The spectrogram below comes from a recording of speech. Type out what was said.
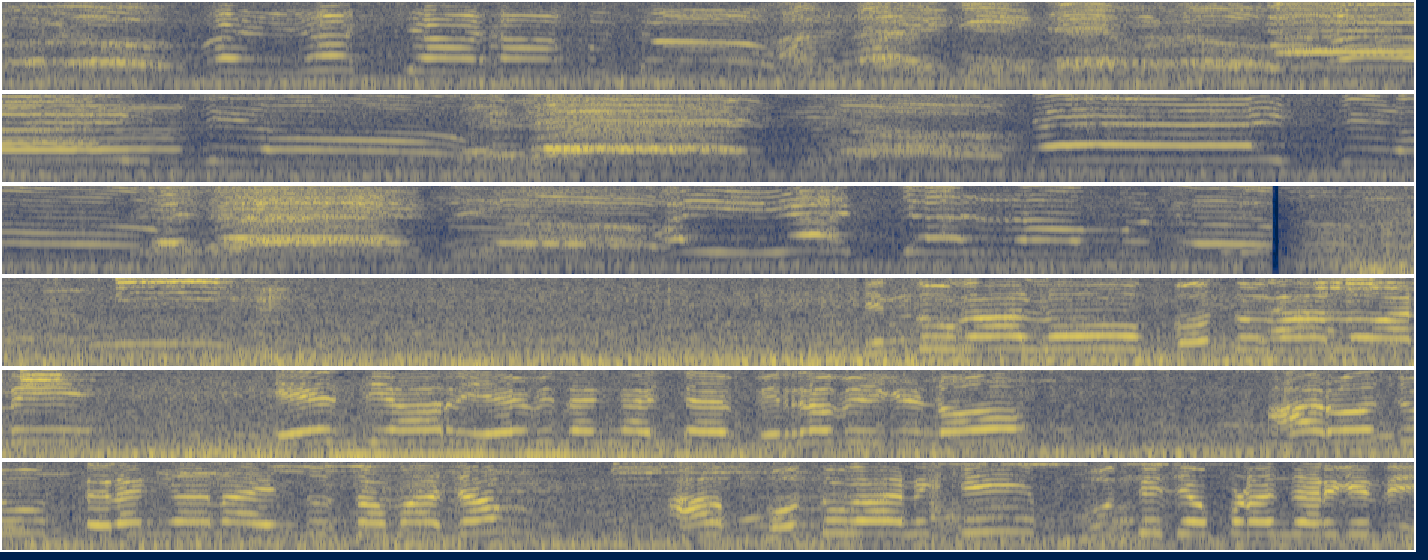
అయోధ్య రాముడు అందరికీ దేవుడు. జై శ్రీరామ్. జై శ్రీరామ్ జై శ్రీరామ్ జై శ్రీరామ్ అయోధ్య రాముడు హిందూగాళ్ళు బొందుగాళ్ళు అని కేసీఆర్ ఏ విధంగా అయితే విర్రవీగిండో ఆ రోజు తెలంగాణ హిందూ సమాజం ఆ బొందుగానికి బుద్ధి చెప్పడం జరిగింది.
